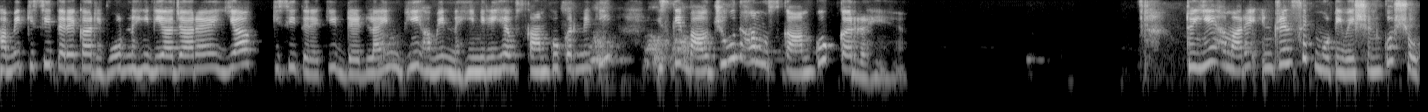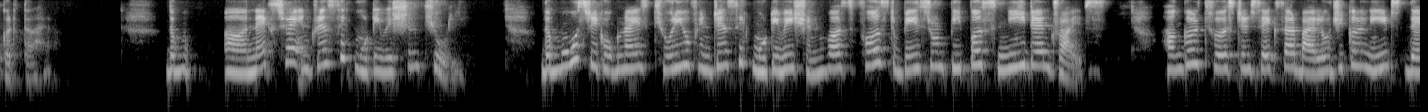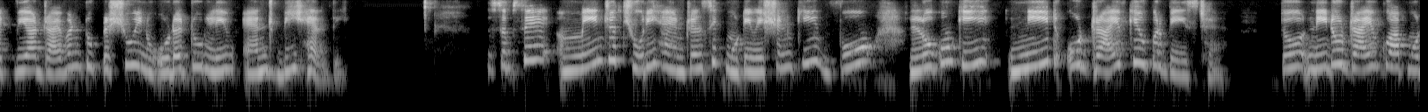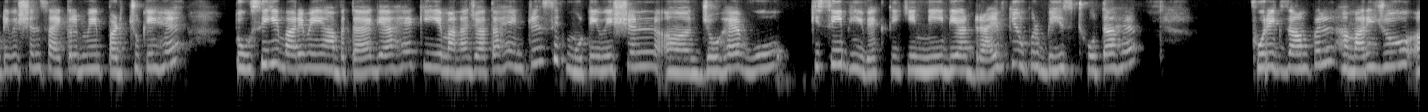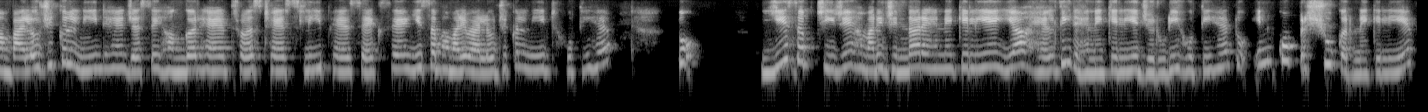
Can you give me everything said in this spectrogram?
हमें किसी तरह का रिवॉर्ड नहीं दिया जा रहा है या किसी तरह की डेडलाइन भी हमें नहीं मिली है उस काम को करने की। इसके बावजूद हम उस काम को कर रहे हैं। तो ये हमारे इंट्रेंसिक मोटिवेशन को शो करता है। द नेक्स्ट uh, है intrinsic motivation theory The most recognized theory of intrinsic motivation was first based on people's need and drives. Hunger, thirst, and sex are biological needs that we are driven to pursue in order to live and be healthy. तो सबसे main जो theory है intrinsic motivation की वो लोगों की need और drive के ऊपर बेस्ड है तो नीड और ड्राइव को आप मोटिवेशन साइकिल में पढ़ चुके हैं तो उसी के बारे में यहाँ बताया गया है कि ये माना जाता है इंट्रेंसिक मोटिवेशन जो है वो किसी भी व्यक्ति की नीड या ड्राइव के ऊपर बेस्ड होता है। फॉर एग्ज़ाम्पल हमारी जो बायोलॉजिकल नीड है, जैसे हंगर है थ्रस्ट है स्लीप है सेक्स है, ये सब हमारी बायोलॉजिकल नीड होती है। तो ये सब चीज़ें हमारी ज़िंदा रहने के लिए या हेल्दी रहने के लिए ज़रूरी होती हैं। तो इनको प्रशु करने के लिए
